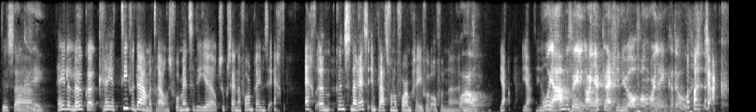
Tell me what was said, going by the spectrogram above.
Dus okay. hele leuke, creatieve dame trouwens. Voor mensen die op zoek zijn naar vormgeving. Ze is echt, echt een kunstenares in plaats van een vormgever of een... Wauw. Ja, Mooie aanbeveling, Anja. Krijg je nu al van Marleen cadeau. Hoppa, tjak.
